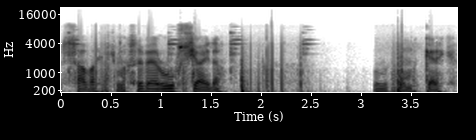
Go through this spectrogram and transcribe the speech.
savaş açması ve Rusya'yla unutmamak gerek.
